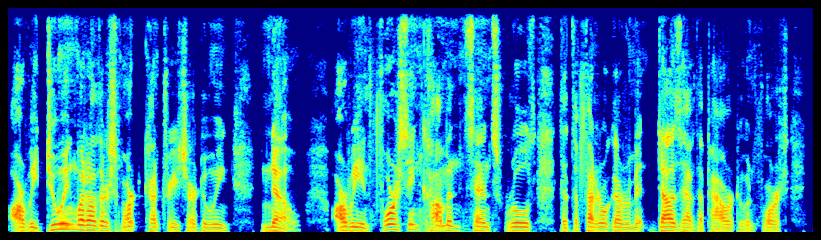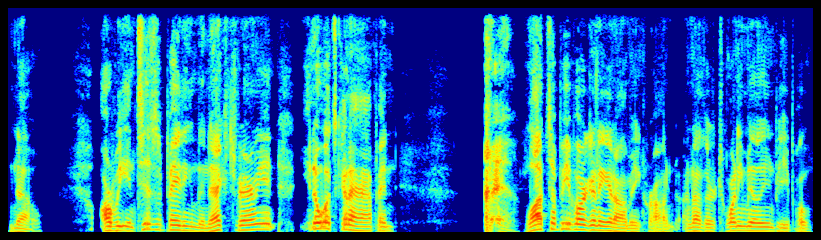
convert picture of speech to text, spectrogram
Are we doing what other smart countries are doing? No. Are we enforcing common sense rules that the federal government does have the power to enforce? No. Are we anticipating the next variant? You know what's going to happen? Lots of people are going to get Omicron, another 20 million people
